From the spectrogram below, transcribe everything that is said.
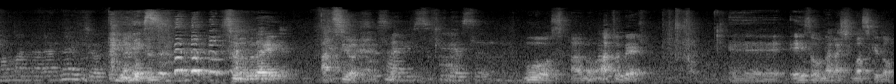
ままならない状態です。そのぐらい熱いわけですね、はい、好きです。もうあの後で、えー映像を流しますけど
